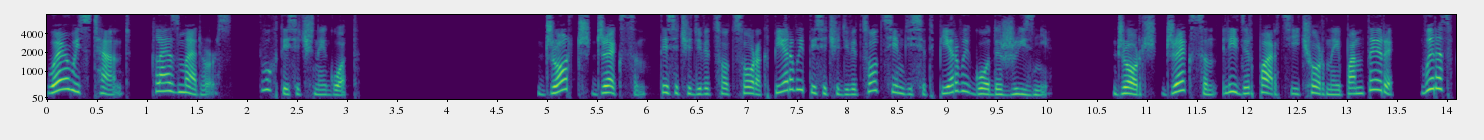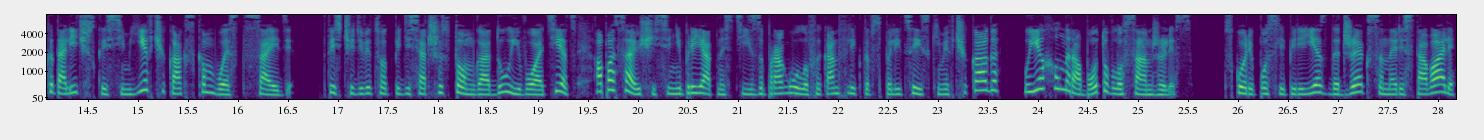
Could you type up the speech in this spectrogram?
Where we stand, Class Matters, 2000 год. Джордж Джексон, 1941-1971 годы жизни. Джордж Джексон, лидер партии «Черные пантеры», вырос в католической семье в чикагском Уэст-Сайде. В 1956 году его отец, опасающийся неприятностей из-за прогулов и конфликтов с полицейскими в Чикаго, уехал на работу в Лос-Анджелес. Вскоре после переезда Джексона арестовали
